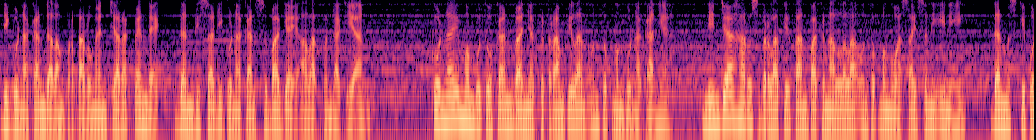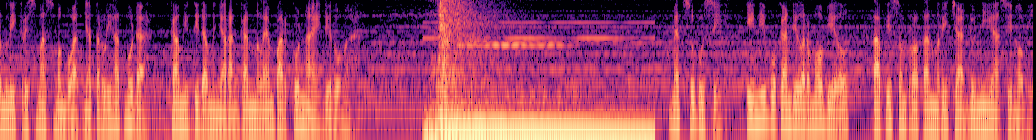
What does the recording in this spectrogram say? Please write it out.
digunakan dalam pertarungan jarak pendek, dan bisa digunakan sebagai alat pendakian. Kunai membutuhkan banyak keterampilan untuk menggunakannya. Ninja harus berlatih tanpa kenal lelah untuk menguasai seni ini, dan meskipun Lee Christmas membuatnya terlihat mudah, kami tidak menyarankan melempar kunai di rumah. Metsubushi ini bukan dealer mobil, tapi semprotan merica dunia shinobi.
